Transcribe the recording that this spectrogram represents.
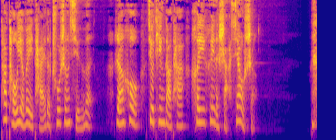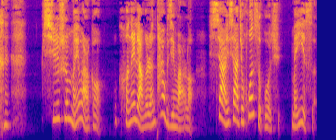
他头也未抬的出声询问，然后就听到他嘿嘿的傻笑声。其实没玩够，可那两个人太不经玩了，吓一下就昏死过去，没意思。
